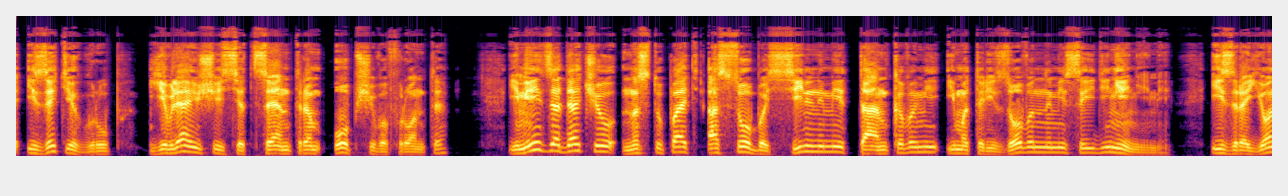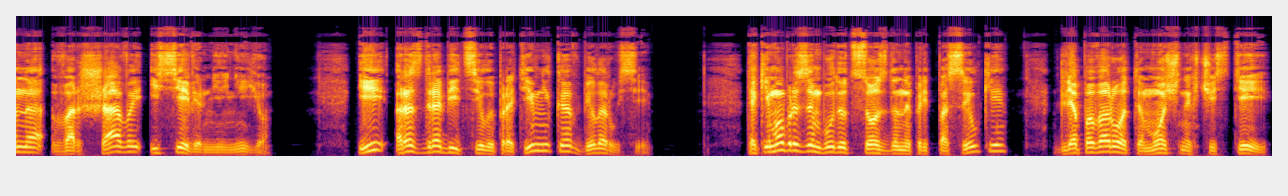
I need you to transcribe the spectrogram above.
из этих групп, являющаяся центром общего фронта, имеет задачу наступать особо сильными танковыми и моторизованными соединениями из района Варшавы и севернее нее и раздробить силы противника в Белоруссии. Таким образом будут созданы предпосылки для поворота мощных частей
